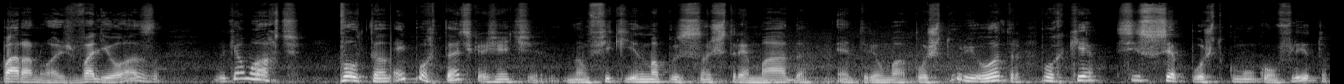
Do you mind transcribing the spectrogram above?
para nós valiosa do que a morte. Voltando, é importante que a gente não fique numa posição extremada entre uma postura e outra, porque se isso ser posto como um conflito,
